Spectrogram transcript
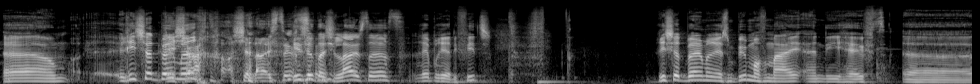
Ehm, Richard Beumer. Richard, als je luistert. Richard, als je luistert, repareer die fiets. Richard Beumer is een buurman van mij en die heeft eh,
